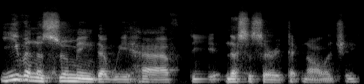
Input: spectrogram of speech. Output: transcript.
even assuming that we have the necessary technology.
